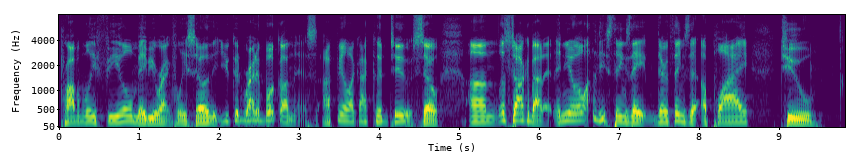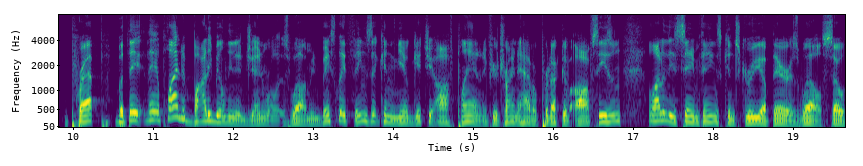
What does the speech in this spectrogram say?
probably feel, maybe rightfully so, that you could write a book on this. I feel like I could too. So um, let's talk about it. And you know, a lot of these things they they're things that apply to prep, but they, they apply to bodybuilding in general as well. I mean, basically things that can, you know, get you off plan. And if you're trying to have a productive off season, a lot of these same things can screw you up there as well. So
